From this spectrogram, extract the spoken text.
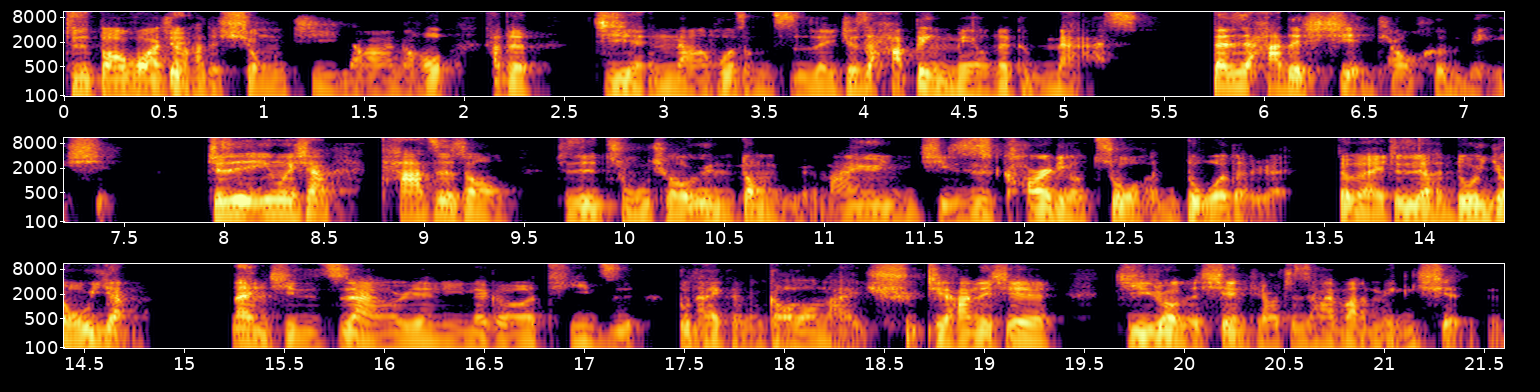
就是包括像他的胸肌啊，然后他的肩啊或什么之类，就是他并没有那个 mass，但是他的线条很明显，就是因为像他这种就是足球运动员嘛，因为你其实是 cardio 做很多的人，对不对？就是很多有氧，那你其实自然而然你那个体脂不太可能高到哪里去，其他那些肌肉的线条其实还蛮明显的。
